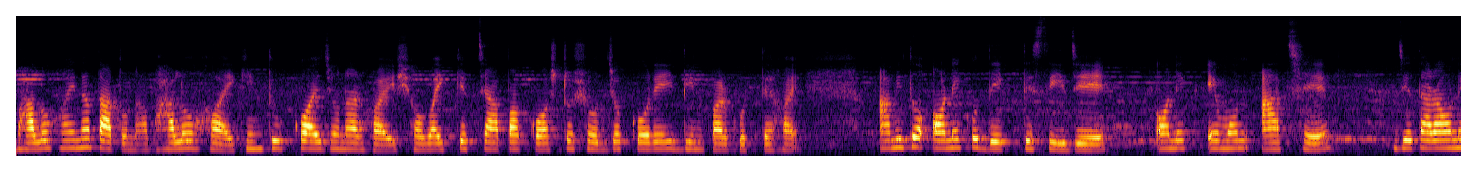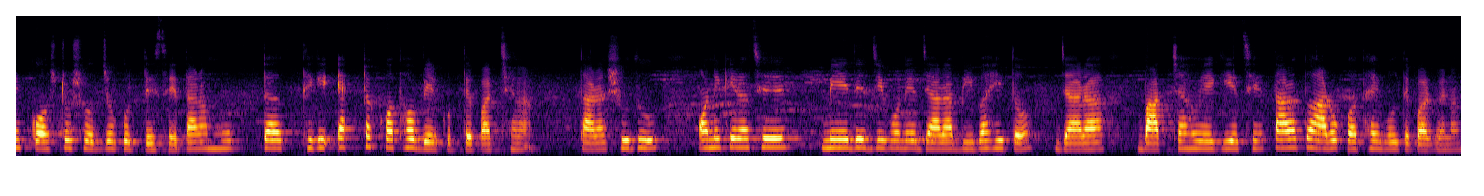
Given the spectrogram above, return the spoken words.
ভালো হয় না তা তো না, ভালো হয়, কিন্তু কয়জন আর হয়? সবাইকে চাপা কষ্ট সহ্য করেই দিন পার করতে হয়। আমি তো অনেকও দেখতেছি যে অনেক এমন আছে যে তারা অনেক কষ্ট সহ্য করতেছে, তারা মুখটা থেকে একটা কথাও বের করতে পারছে না। তারা শুধু অনেকের আছে মেয়েদের জীবনে যারা বিবাহিত যারা বাচ্চা হয়ে গিয়েছে, তারা তো আরও কথাই বলতে পারবে না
